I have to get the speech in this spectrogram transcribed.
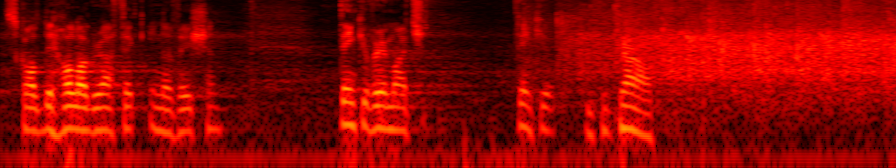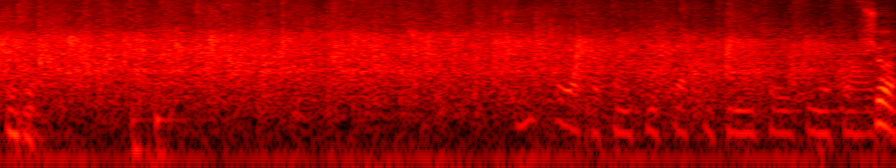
It's called The Holographic Innovation. Thank you very much. Thank you. Thank you, Charles. Thank you. Sure.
